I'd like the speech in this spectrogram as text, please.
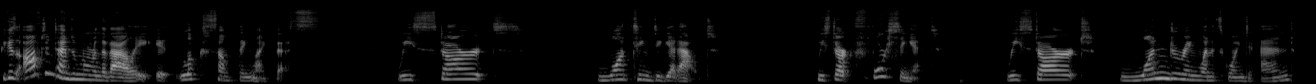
Because oftentimes when we're in the valley, it looks something like this. We start wanting to get out. We start forcing it. We start wondering when it's going to end,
